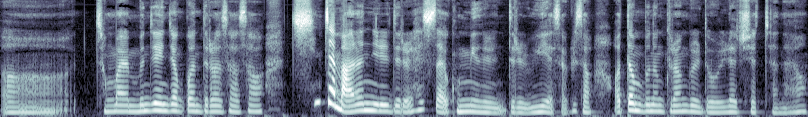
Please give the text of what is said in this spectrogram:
어, 정말 문재인 정권 들어서서 진짜 많은 일들을 했어요. 국민들을 위해서. 그래서 어떤 분은 그런 글도 올려주셨잖아요.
